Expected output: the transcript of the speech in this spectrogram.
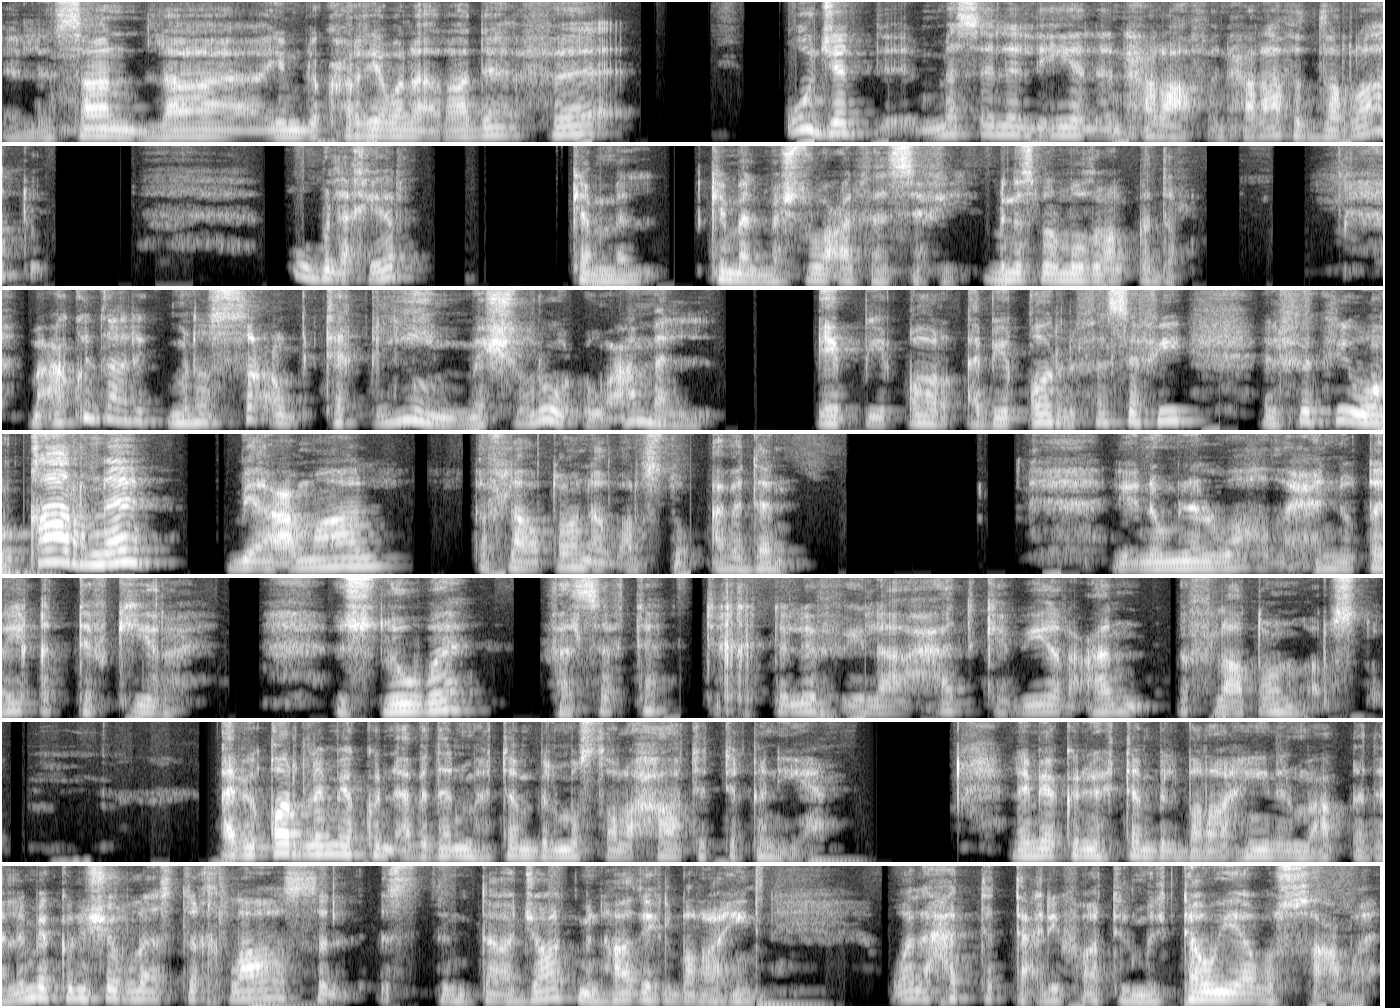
الإنسان لا يملك حرية ولا إرادة فوجد مسألة اللي هي الانحراف. انحراف الذرات وبالأخير كمل كمل مشروع الفلسفي بالنسبة لموضوع القدر. مع كل ذلك من الصعب تقييم مشروع وعمل ابيقور ابيقور الفلسفي الفكري ونقارنه بأعمال أفلاطون أو أرسطو ابدا. لأنه من الواضح أنه طريقة تفكيره أسلوبه فلسفته تختلف إلى حد كبير عن أفلاطون وأرسطو. أبي قر لم يكن أبدا مهتم بالمصطلحات التقنية لم يكن يهتم بالبراهين المعقدة لم يكن شغله استخلاص الاستنتاجات من هذه البراهين ولا حتى التعريفات الملتوية والصعبة.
